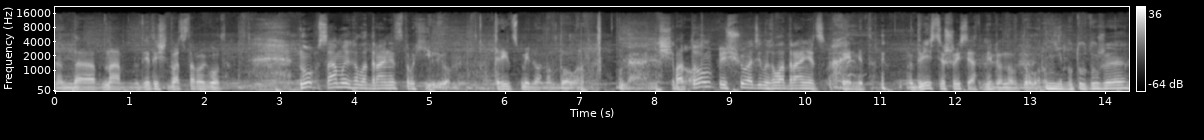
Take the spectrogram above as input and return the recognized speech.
да, на 2022 год. Ну, самый голодранец Трухилью. 30 миллионов долларов. Да, нищеброд. Потом еще один голодранец Хэммит. 260 миллионов долларов. Не, ну тут уже...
